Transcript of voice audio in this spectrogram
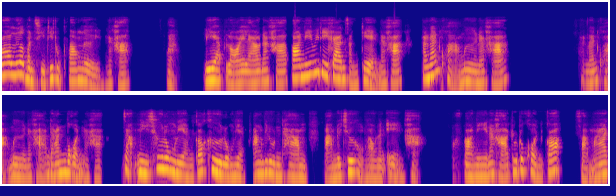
ก็เลือกบัญชีที่ถูกต้องเลยนะคะอะ เรียบร้อยแล้วนะคะ ตอนนี้วิธีการสังเกตนะคะ ทางด้านขวามือนะคะ ทางด้านขวามือนะคะ ด้านบนนะคะ จะมีชื่อโรงเรียนก็คือโรงเรียนตั้งพิรุณธรรม ตามด้วยชื่อของเรานั่นเองค่ะ ตอนนี้นะคะทุกๆคนก็สามารถ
